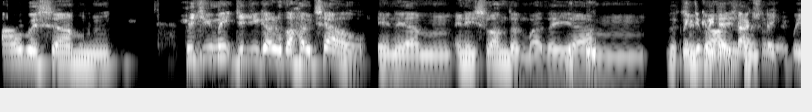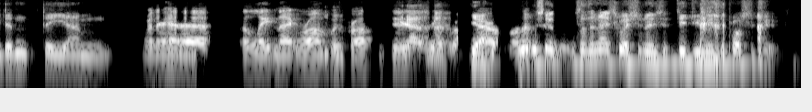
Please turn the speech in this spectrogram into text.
I was um. Did you meet? Did you go to the hotel in um in East London where the um the two we, did, guys we didn't actually to? we didn't the um where they had a, a late night romp with prostitutes. Yeah, yeah. So, so the next question is: Did you meet the prostitute?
